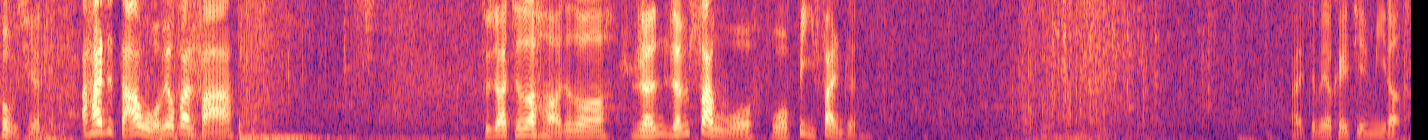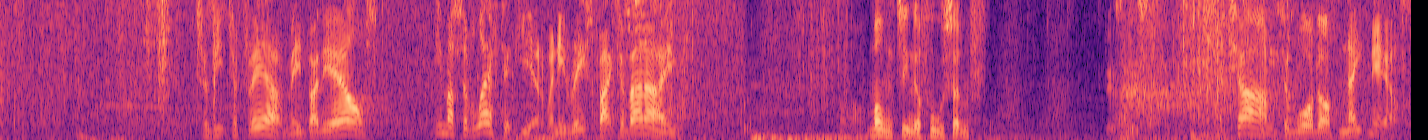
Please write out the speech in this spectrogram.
够先啊！他一直打我，我没有办法、啊。这叫叫做好，叫做人人犯我，我必犯人。哎，这边又可以解谜了。Tribute to Freyr made by the elves. He must have left it here when he raced back to Vanaheim. 哦，梦境的护身符。Is this? A charm to ward off nightmares.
